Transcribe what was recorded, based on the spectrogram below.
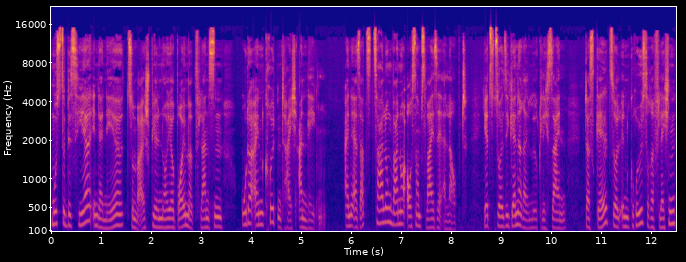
musste bisher in der Nähe zum Beispiel neue Bäume pflanzen oder einen Krötenteich anlegen. Eine Ersatzzahlung war nur ausnahmsweise erlaubt. Jetzt soll sie generell möglich sein. Das Geld soll in größere Flächen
